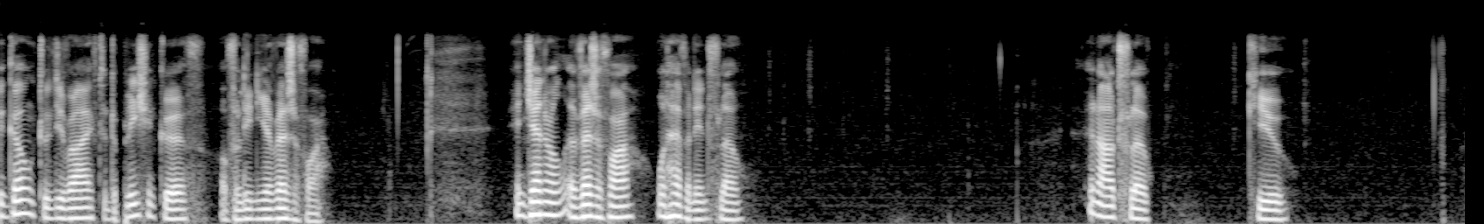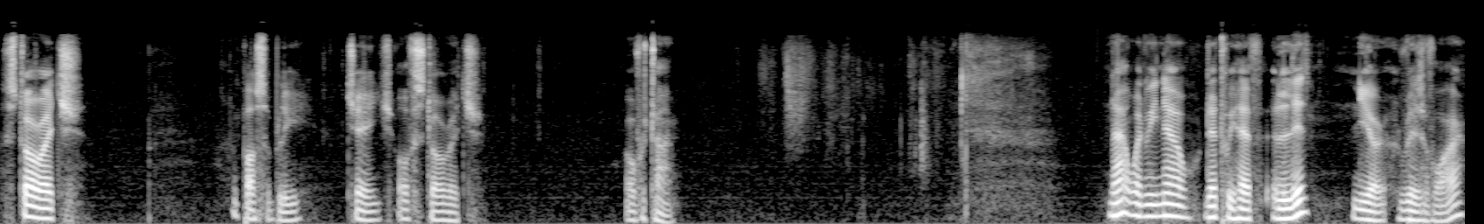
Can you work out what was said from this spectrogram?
we're going to derive the depletion curve of a linear reservoir. In general, a reservoir will have an inflow, an outflow Q, storage, and possibly change of storage over time. Now when we know that we have a linear reservoir,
